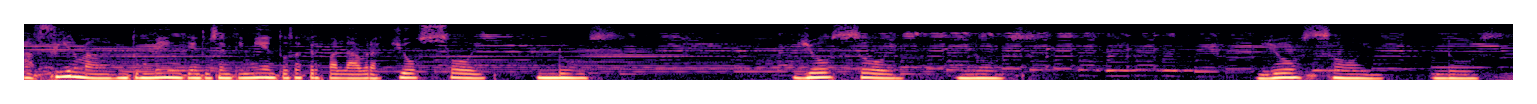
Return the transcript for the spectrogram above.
Afirma en tu mente, en tus sentimientos esas tres palabras. Yo soy luz. Yo soy luz. Yo soy luz.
